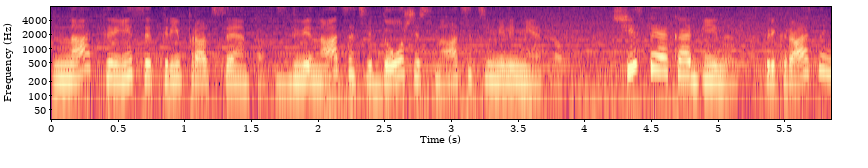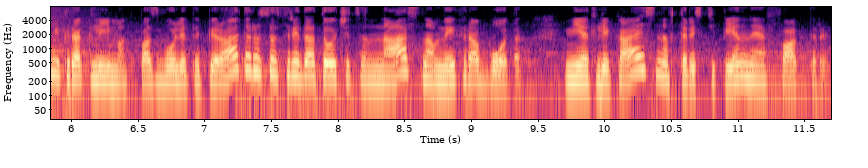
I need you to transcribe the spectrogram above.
на 33% с 12 до 16 мм. Чистая кабина, прекрасный микроклимат позволит оператору сосредоточиться на основных работах, не отвлекаясь на второстепенные факторы.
